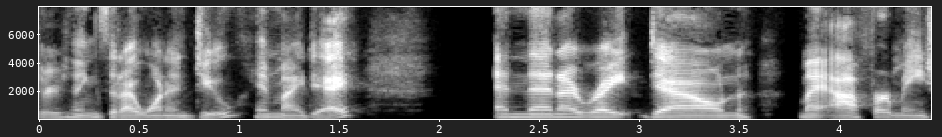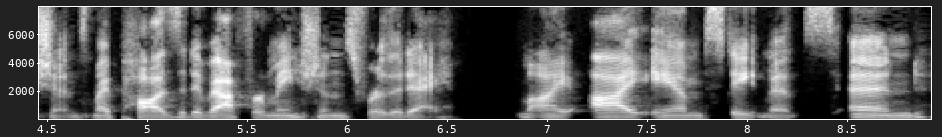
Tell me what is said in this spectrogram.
three things that I want to do in my day. And then I write down my affirmations, my positive affirmations for the day, my I am statements. And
